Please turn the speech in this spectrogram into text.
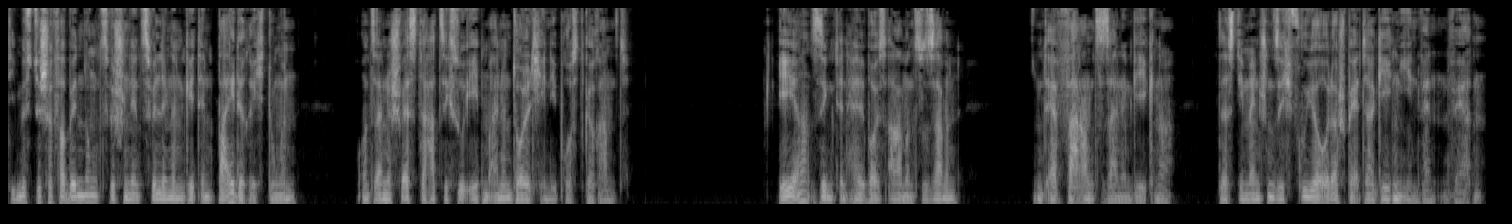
Die mystische Verbindung zwischen den Zwillingen geht in beide Richtungen und seine Schwester hat sich soeben einen Dolch in die Brust gerammt. Er sinkt in Hellboys Armen zusammen und er warnt seinen Gegner, dass die Menschen sich früher oder später gegen ihn wenden werden.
